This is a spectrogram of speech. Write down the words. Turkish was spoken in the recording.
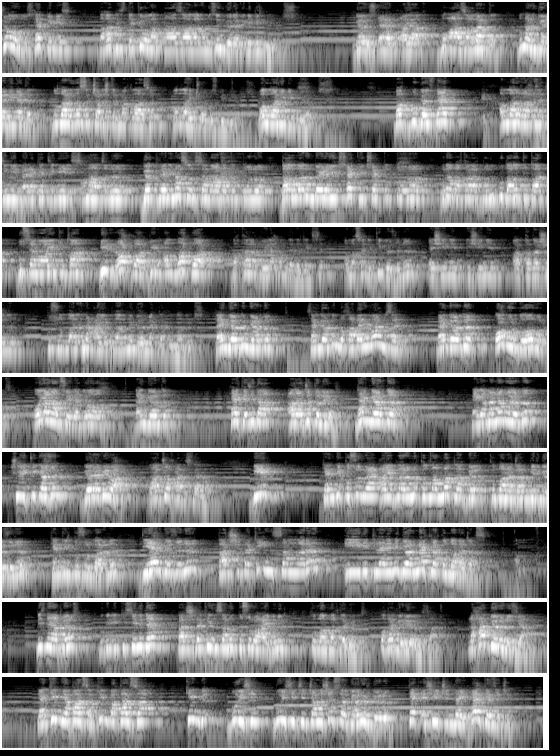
çoğumuz, hepimiz daha bizdeki olan azalarımızın görevini bilmiyoruz. Göz, el, ayak bu azalardır. Bunların görevi nedir? Bunları nasıl çalıştırmak lazım? Vallahi çoğumuz bilmiyoruz. Vallahi bilmiyoruz. Bak bu gözler Allah'ın rahmetini, bereketini, sanatını, gökleri nasıl semada tuttuğunu, dağların böyle yüksek yüksek tuttuğunu, buna bakarak bunu, bu dağı tutan, bu semayı tutan bir Rab var, bir Allah var. Bakarak böyle hamd edeceksin. Ama sen iki gözünü eşinin, işinin, arkadaşının kusurlarını, ayıplarını görmekle kullanıyorsun. Ben gördüm gördüm. Sen gördün mü? Haberin var mı senin? Ben gördüm. O vurdu, o vurdu. O yalan söyledi, o. Ben gördüm. Herkesi de aracı kılıyor. Ben gördüm. Peygamber ne buyurdu? Şu iki gözün görevi var. Daha çok hadisler var. Bir, kendi kusur ve ayıplarını kullanmakla kullanacağım bir gözünü, kendi kusurlarını. Diğer gözünü karşıdaki insanların iyiliklerini görmekle kullanacaksın. Allah. Biz ne yapıyoruz? Bugün ikisini de karşıdaki insanın kusur ve aybını kullanmakla görüyoruz. O da görüyoruz zaten. Rahat görürüz yani. Yani kim yaparsa, kim bakarsa, kim bu işin bu iş için çalışırsa görür görür. Tek eşi için değil, herkes için.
